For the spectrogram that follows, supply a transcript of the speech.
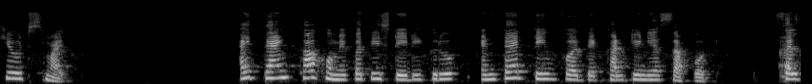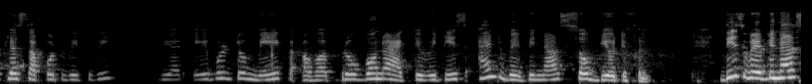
cute smile. I thank Ka Homeopathy Study Group entire team for their continuous support, selfless support with which we are able to make our pro bono activities and webinars so beautiful. These webinars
